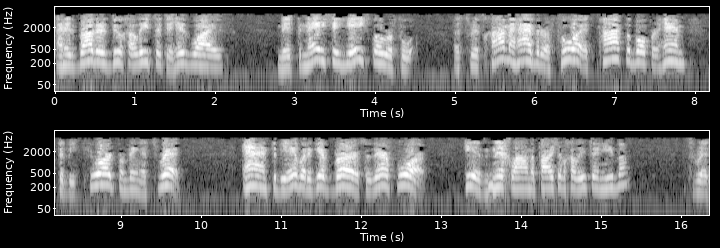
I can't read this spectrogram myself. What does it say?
and his brothers do chalitza to his wife. Mitnei sheyesh lo refuah a Sris Chama has a refuah, it's possible for him to be cured from being a Sris and to be able to give birth. So therefore, he is nichla on the parsha of Chalitza and Yiba. Sris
